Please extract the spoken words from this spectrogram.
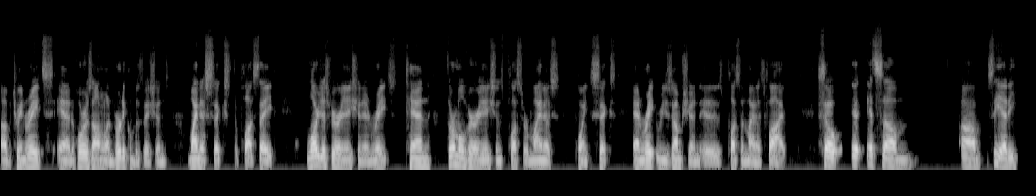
uh, between rates and horizontal and vertical positions, minus six to plus eight. Largest variation in rates, 10. Thermal variations, plus or minus 0.6. And rate resumption is plus and minus five. So it, it's, um, um, see, Eddie,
